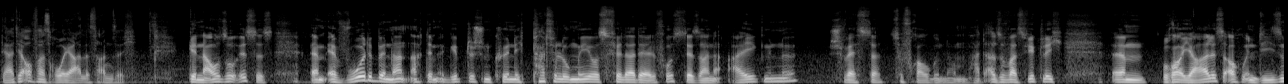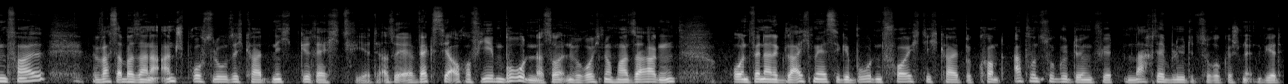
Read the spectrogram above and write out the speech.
der hat ja auch was Royales an sich. Genau so ist es. Ähm, er wurde benannt nach dem ägyptischen König Ptolemaeus Philadelphus, der seine eigene Schwester zur Frau genommen hat. Also was wirklich ähm, royal ist, auch in diesem Fall, was aber seiner Anspruchslosigkeit nicht gerecht wird. Also er wächst ja auch auf jedem Boden, das sollten wir ruhig nochmal sagen. Und wenn er eine gleichmäßige Bodenfeuchtigkeit bekommt, ab und zu gedüngt wird, nach der Blüte zurückgeschnitten wird,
